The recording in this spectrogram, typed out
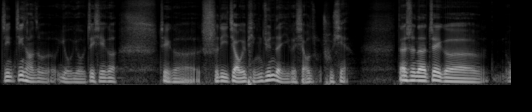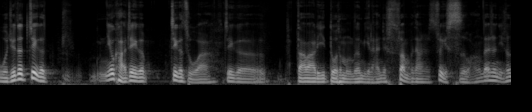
经经常这么有有这些个这个实力较为平均的一个小组出现。但是呢，这个我觉得这个纽卡这个这个组啊，这个大巴黎、多特蒙德、米兰，就算不上是最死亡，但是你说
